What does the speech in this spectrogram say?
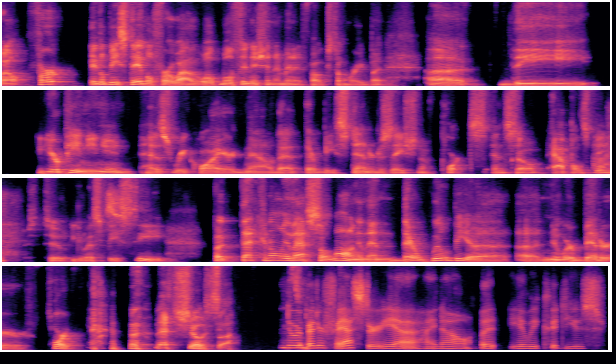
Well, for it'll be stable for a while. We'll we'll finish in a minute, folks. Don't worry. But uh, the European Union has required now that there be standardization of ports. And so Apple's being uh, to USB C, but that can only last so long. And then there will be a, a newer, better port that shows up. Newer, better, faster. Yeah, I know. But yeah, we could use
